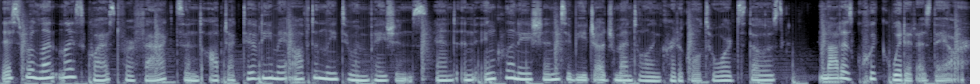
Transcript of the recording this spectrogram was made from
this relentless quest for facts and objectivity may often lead to impatience and an inclination to be judgmental and critical towards those not as quick-witted as they are.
